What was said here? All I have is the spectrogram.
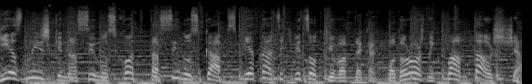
Є знижки на синус ход та синус з 15% в аптеках подорожник, плам та ощад.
